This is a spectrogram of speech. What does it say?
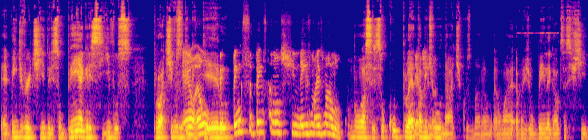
É bem divertido, eles são bem agressivos proativos o é, tempo é um, inteiro. Pensa, pensa num chinês mais maluco. Nossa, eles são completamente lunáticos, mano. É uma, é uma região bem legal de se assistir.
